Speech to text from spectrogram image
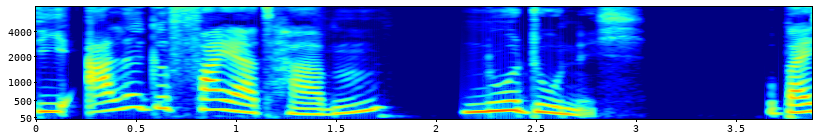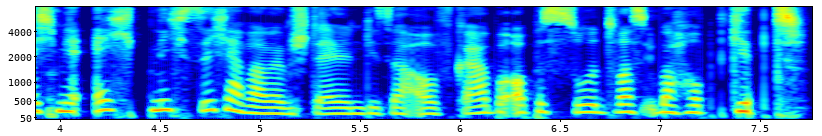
die alle gefeiert haben, nur du nicht. Wobei ich mir echt nicht sicher war beim Stellen dieser Aufgabe, ob es so etwas überhaupt gibt.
